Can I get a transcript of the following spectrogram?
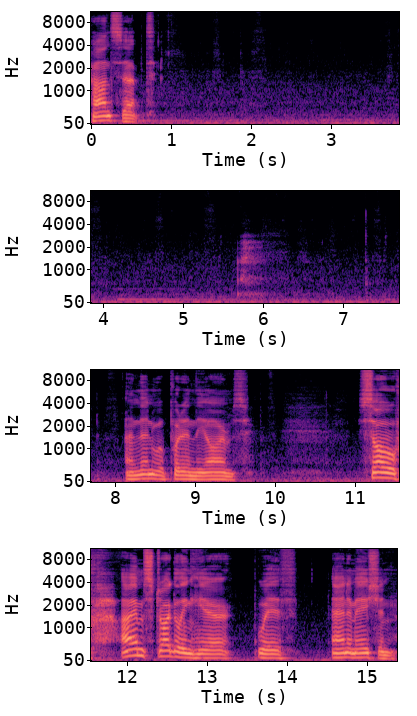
concept. And then we'll put in the arms. So I'm struggling here with animation,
